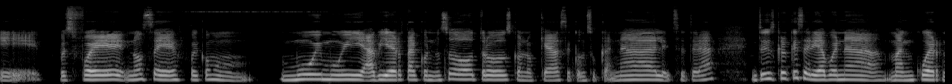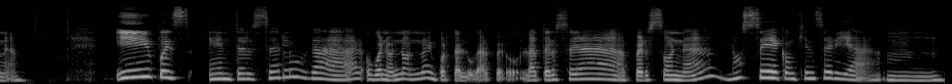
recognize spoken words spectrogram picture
eh, pues fue, no sé, fue como muy, muy abierta con nosotros, con lo que hace con su canal, etcétera. Entonces creo que sería buena mancuerna. Y pues en tercer lugar, o bueno, no, no importa el lugar, pero la tercera persona, no sé, ¿con quién sería? Mm,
